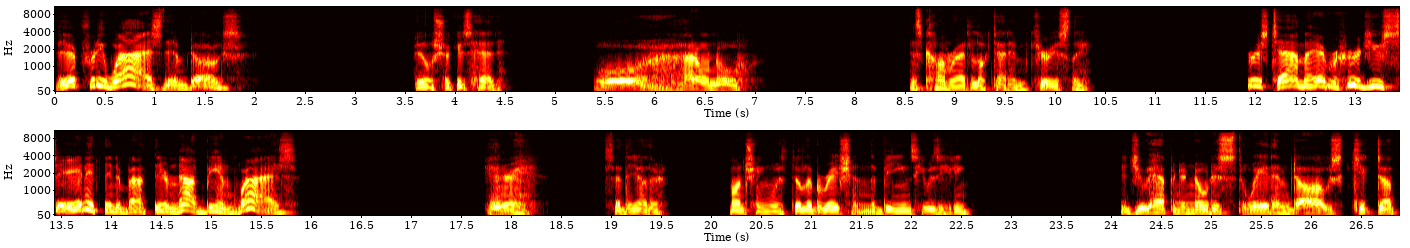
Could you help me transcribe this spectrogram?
They're pretty wise, them dogs. Bill shook his head. Oh, I don't know. His comrade looked at him curiously. First time I ever heard you say anything about their not being wise. Henry, said the other, munching with deliberation the beans he was eating. Did you happen to notice the way them dogs kicked up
